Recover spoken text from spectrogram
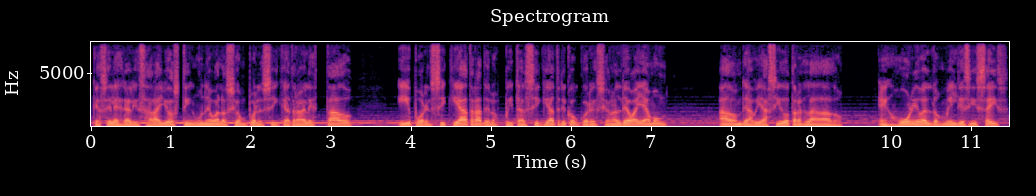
que se le realizara a Justin una evaluación por el psiquiatra del Estado y por el psiquiatra del Hospital Psiquiátrico Correccional de Bayamón, a donde había sido trasladado. En junio del 2016,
